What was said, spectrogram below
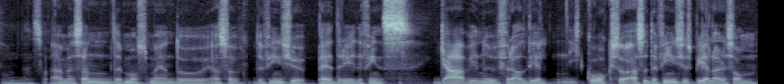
om den saken. Ja, men sen det måste man ändå, alltså det finns ju Pedri, det finns Gavi nu för all del, Nico också. Alltså det finns ju spelare som,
